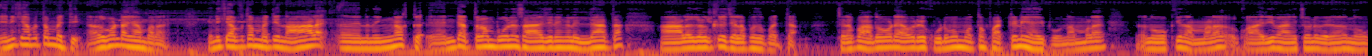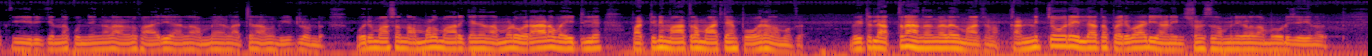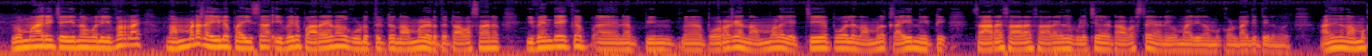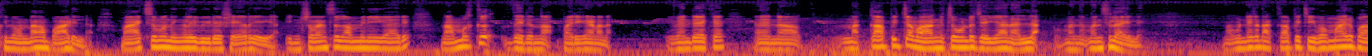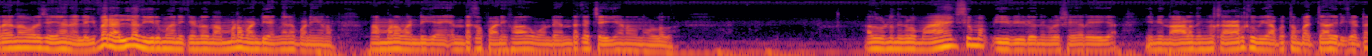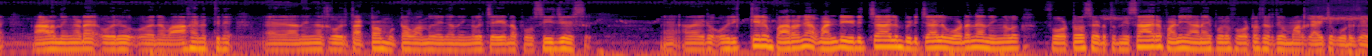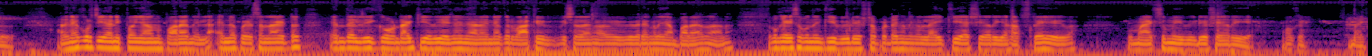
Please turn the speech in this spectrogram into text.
എനിക്ക് അബദ്ധം പറ്റി. അതുകൊണ്ടാണ് ഞാൻ പറഞ്ഞത്. എനിക്ക് അബദ്ധം പറ്റി. നാളെ നിങ്ങൾക്ക് എന്റെ അത്രയും പോലും സാഹചര്യങ്ങളില്ലാത്ത ആളുകൾക്ക് ചിലപ്പോൾ ഇത് പറ്റാം. ചിലപ്പോൾ അതോടെ അവരുടെ കുടുംബം മൊത്തം പട്ടിണിയായി പോകും നമ്മളെ നോക്കി നമ്മളെ അരി വാങ്ങിച്ചുകൊണ്ട് വരുന്നത് നോക്കി ഇരിക്കുന്ന കുഞ്ഞുങ്ങളാണെങ്കിലും ഭാര്യയാണെങ്കിലും അമ്മയാണെങ്കിലും അച്ഛനാണെങ്കിലും വീട്ടിലുണ്ട്. ഒരു മാസം നമ്മൾ മാറിക്കഴിഞ്ഞാൽ നമ്മുടെ ഒരാളുടെ വയറ്റിലെ പട്ടിണി മാത്രം മാറ്റാൻ പോരാ നമുക്ക്. വീട്ടിലെ അത്ര അംഗങ്ങളെ മാറ്റണം. കണ്ണിച്ചോര ഇല്ലാത്ത പരിപാടിയാണ് ഇൻഷുറൻസ് കമ്പനികൾ നമ്മളോട് ചെയ്യുന്നത്. ഇവന്മാർ ചെയ്യുന്ന പോലെ ഇവരുടെ നമ്മുടെ കയ്യിലെ പൈസ ഇവർ പറയുന്നത് കൊടുത്തിട്ട് നമ്മൾ എടുത്തിട്ട് അവസാനം ഇവന്റെയൊക്കെ പിൻ പുറകെ നമ്മൾ എച്ച് എ പോലെ നമ്മൾ കൈ നീട്ടി സാറേ സാറേ സാറേ എന്ന് വിളിച്ചു തരേണ്ട അവസ്ഥയാണ് ഇവന്മാർ നമുക്ക് ഉണ്ടാക്കി തരുന്നത്. അതിന് നമുക്കിനി ഉണ്ടാകാൻ പാടില്ല. മാക്സിമം നിങ്ങൾ ഈ വീഡിയോ ഷെയർ ചെയ്യുക. ഇൻഷുറൻസ് കമ്പനിക്കാർ നമുക്ക് തരുന്ന പരിഗണന ഇവന്റെയൊക്കെ നക്കാപ്പിച്ച വാങ്ങിച്ചുകൊണ്ട് ചെയ്യാനല്ല. മനസ്സിലായില്ലേ? നമ്മുടെയൊക്കെ തക്കാപ്പി ഇവന്മാർ പറയുന്ന പോലെ ചെയ്യാനല്ല. ഇവരല്ല തീരുമാനിക്കേണ്ടത് നമ്മുടെ വണ്ടി എങ്ങനെ പണിയണം? നമ്മുടെ വണ്ടിക്ക് എന്തൊക്കെ പണിഭാഗമുണ്ട്? എന്തൊക്കെ ചെയ്യണം എന്നുള്ളത്. അതുകൊണ്ട് നിങ്ങൾ മാക്സിമം ഈ വീഡിയോ നിങ്ങൾ ഷെയർ ചെയ്യുക. ഇനി നാളെ നിങ്ങൾക്ക് ആർക്കും ഈ അബദ്ധം പറ്റാതിരിക്കട്ടെ. നാളെ നിങ്ങളുടെ ഒരു വാഹനത്തിന് നിങ്ങൾക്ക് ഒരു തട്ടോ മുട്ടോ വന്നു കഴിഞ്ഞാൽ നിങ്ങൾ ചെയ്യേണ്ട പ്രൊസീജിയേഴ്സ് അതായത് ഒരിക്കലും പറഞ്ഞ വണ്ടി ഇടിച്ചാലും പിടിച്ചാലും ഉടനെ നിങ്ങൾ ഫോട്ടോസ് എടുത്ത് നിസാര പണിയാണെങ്കിൽ പോലും ഫോട്ടോസ് എടുത്ത് ഇവന്മാർക്ക് അയച്ചു കൊടുക്കരുത്. അതിനെക്കുറിച്ച് ഞാനിപ്പോൾ ഞാനൊന്നും പറയുന്നില്ല. എന്നെ പേഴ്സണലായിട്ട് എന്തെങ്കിലും എനിക്ക് കോൺടാക്ട് ചെയ്ത് കഴിഞ്ഞാൽ ഞാൻ അതിനൊക്കെ ബാക്കി വിശദങ്ങൾ വിവരങ്ങൾ ഞാൻ പറയുന്നതാണ്. അപ്പോൾ കേസ് അപ്പോൾ നിങ്ങൾക്ക് ഈ വീഡിയോ ഇഷ്ടപ്പെട്ടെങ്കിൽ നിങ്ങൾ ലൈക്ക് ചെയ്യുക ഷെയർ ചെയ്യുക സബ്സ്ക്രൈബ് ചെയ്യുക. അപ്പോൾ മാക്സിമം ഈ വീഡിയോ ഷെയർ ചെയ്യുക. Okay bye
